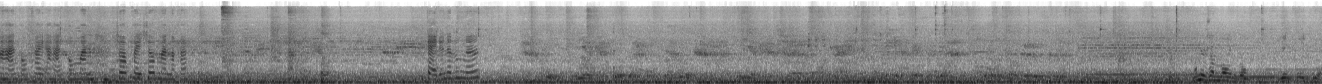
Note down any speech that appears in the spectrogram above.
อาหารของใครอาหารของมันชอบใครชอบมันนะคะ ไก่ด้วยนะลูกนะ Non mais le jambon il est bon. Il est cuit et court.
